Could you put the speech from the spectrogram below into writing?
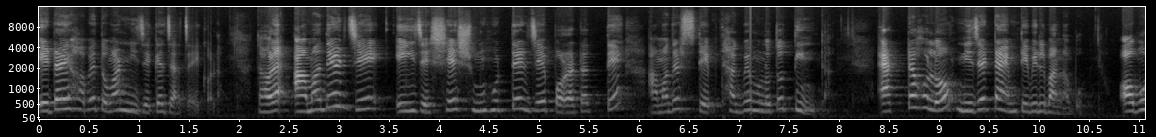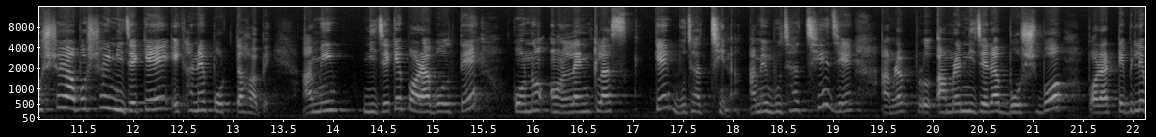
এটাই হবে তোমার নিজেকে যাচাই করা। তাহলে আমাদের যে এই যে শেষ মুহূর্তের যে পড়াটাতে আমাদের স্টেপ থাকবে মূলত তিনটা। একটা হলো নিজের টাইম টেবিল বানাবো। অবশ্যই অবশ্যই নিজেকে এখানে পড়তে হবে। আমি নিজেকে পড়া বলতে কোনো অনলাইন ক্লাসকে বুঝাচ্ছি না। আমি বুঝাচ্ছি যে আমরা আমরা নিজেরা বসবো, পড়ার টেবিলে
